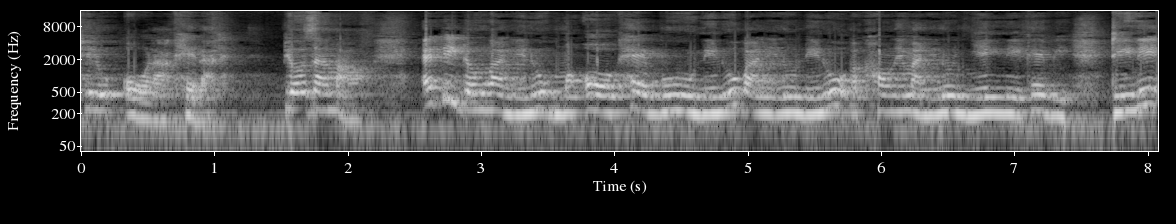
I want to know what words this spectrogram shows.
ဖြစ်လို့អော်လာခဲ့တာလဲပြောစမ်းပါအောင်အဲ့ဒီတုန်းကနင်တို့မអော်ခဲ့ဘူးနင်တို့ပါနင်တို့နင်တို့အကောင့်ထဲမှာနင်တို့ငြိမ်နေခဲ့ပြီဒီနေ့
